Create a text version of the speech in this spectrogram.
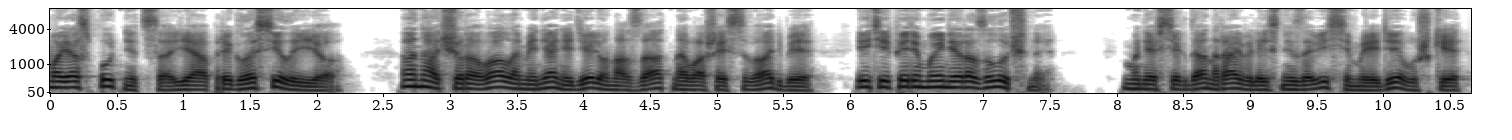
моя спутница, я пригласил ее. Она очаровала меня неделю назад на вашей свадьбе и теперь мы неразлучны. Мне всегда нравились независимые девушки,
